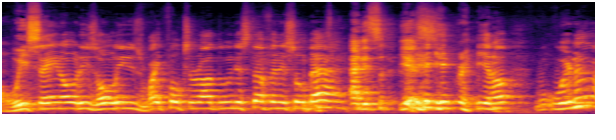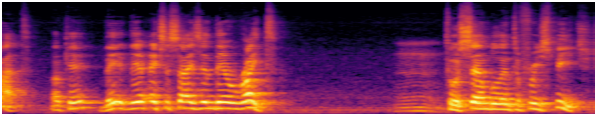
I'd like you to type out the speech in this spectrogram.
Are we saying, oh, these all these white folks are out doing this stuff and it's so bad? And it's, yes. you know, we're not. Okay, they they're exercising their right. to assemble and to free speech.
